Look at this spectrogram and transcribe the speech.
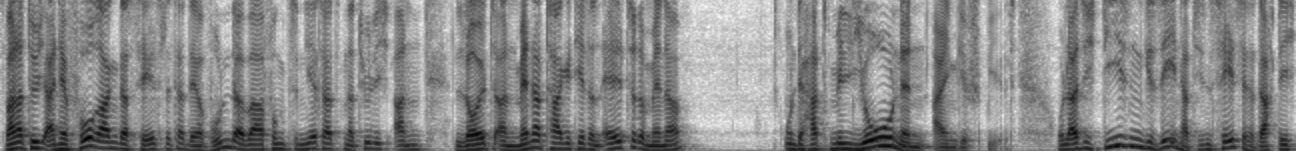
Es war natürlich ein hervorragender Sales Letter, der wunderbar funktioniert hat, natürlich an Leute, an Männer targetiert, an ältere Männer. Und er hat Millionen eingespielt. Und als ich diesen gesehen habe, diesen Sales Letter, dachte ich,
